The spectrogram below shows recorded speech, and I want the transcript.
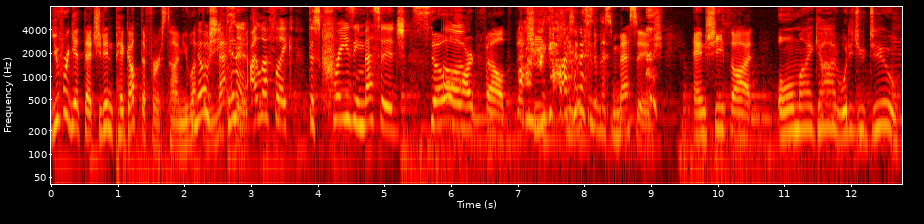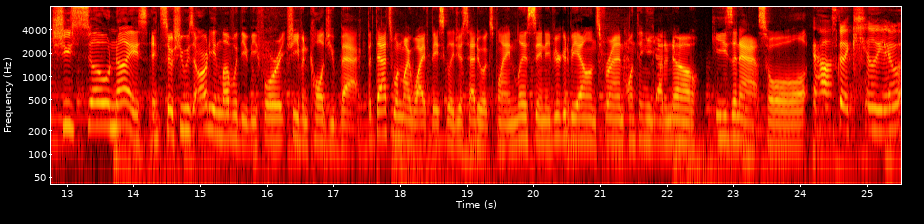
you forget that she didn't pick up the first time you left. No, she message. didn't. I left like this crazy message. So of, heartfelt that oh she, she listened to this message and she thought, "Oh my god, what did you do? She's so nice." And so she was already in love with you before she even called you back. But that's when my wife basically just had to explain, "Listen, if you're going to be Ellen's friend, one thing you got to know, he's an asshole." I was gonna kill you.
